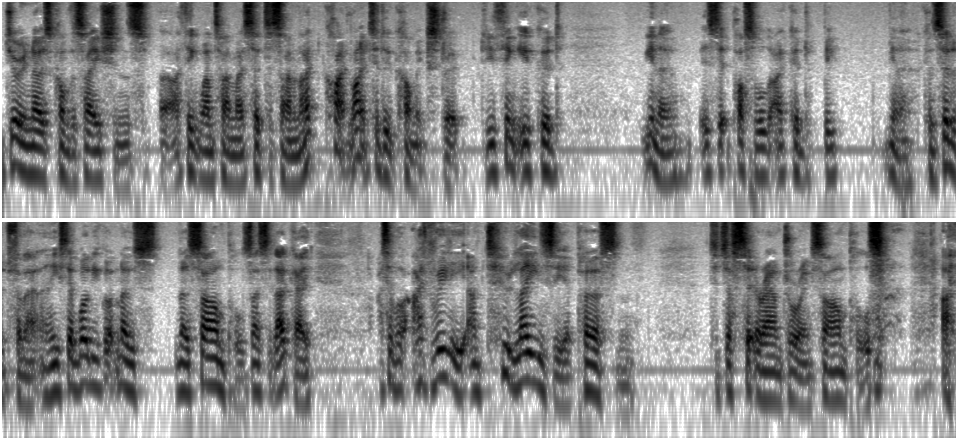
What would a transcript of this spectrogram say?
during those conversations, I think one time I said to Simon, I'd quite like to do comic strip. Do you think you could, you know, is it possible that I could be, you know, considered for that? And he said, Well, you've got no no samples. I said, Okay. I said, Well, I've really, I'm too lazy a person to just sit around drawing samples. I,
